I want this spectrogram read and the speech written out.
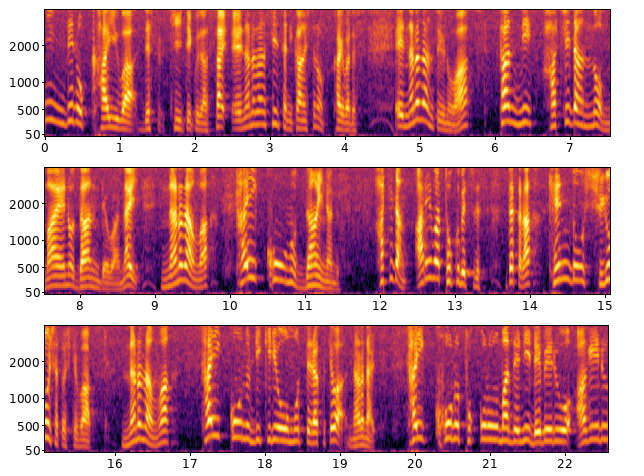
人での会話です。聞いてください、えー、7段審査に関しての会話です、えー、7段というのは単に8段の前の段ではない。7段は最高の段位なんです。8段あれは特別です。だから剣道修行者としては7段は最高の力量を持ってなくてはならない。最高のところまでにレベルを上げる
